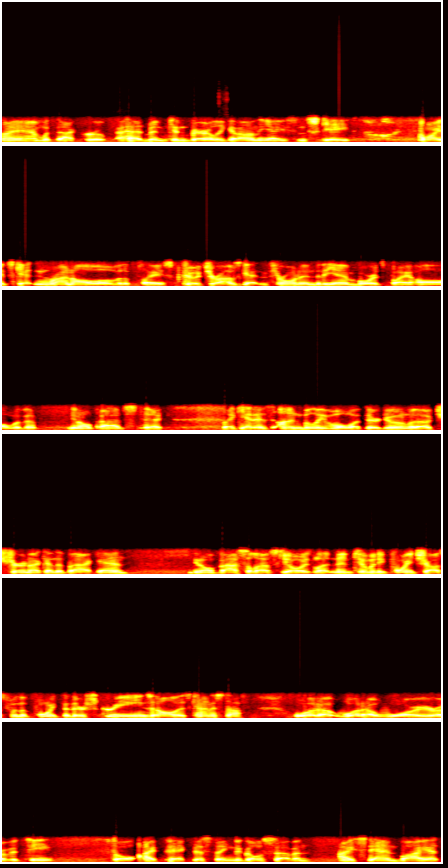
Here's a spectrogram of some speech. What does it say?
I am with that group. Hedman can barely get on the ice and skate. Points getting run all over the place. Kucherov's getting thrown into the end boards by Holl with a you know bad stick. Like it is unbelievable what they're doing without Cernak on the back end. You know, Vasilevskiy always letting in too many point shots from the point to their screens and all this kind of stuff. What a what a warrior of a team. So I picked this thing to go seven. I stand by it.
